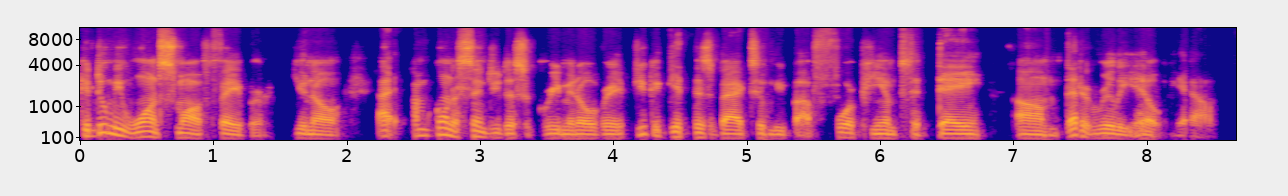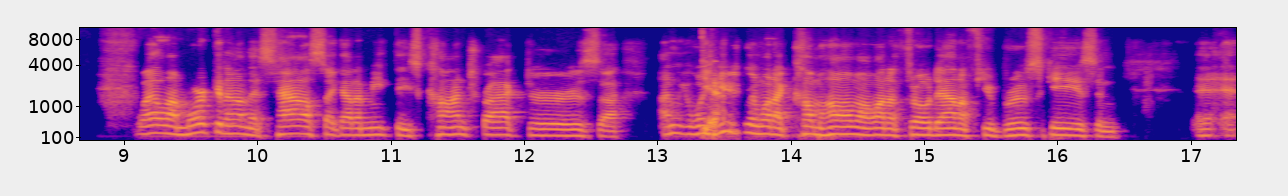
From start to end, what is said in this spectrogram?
could do me one small favor, you know, I, I'm going to send you this agreement over. If you could get this back to me by 4 p.m. today, um, that'd really help me out. Well, I'm working on this house. I gotta meet these contractors. Uh, I mean, when- Yeah. usually when I come home, I wanna throw down a few brewskis and eh,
